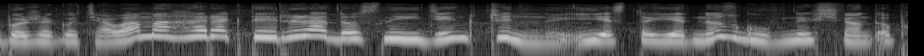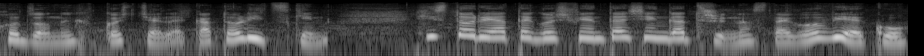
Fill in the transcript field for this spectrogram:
Bożego Ciała ma charakter radosny i dziękczynny i jest to jedno z głównych świąt obchodzonych w Kościele katolickim. Historia tego święta sięga XIII wieku.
